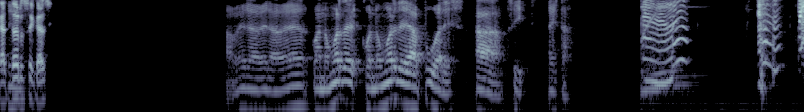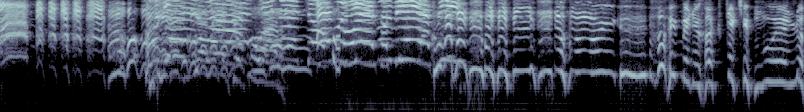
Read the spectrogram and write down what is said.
14 casi. A ver, a ver, a ver. Cuando muerde, cuando muerde a Púares. Ah, sí, ahí está. ¡Ay, me dejaste chimuelo!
